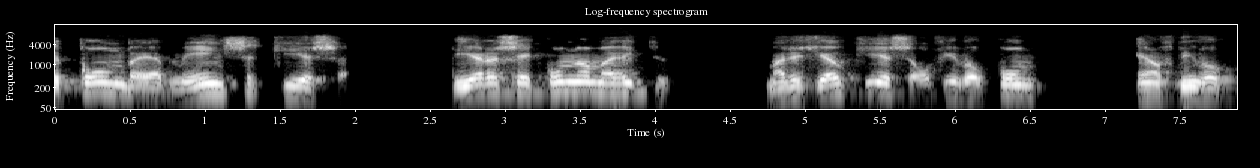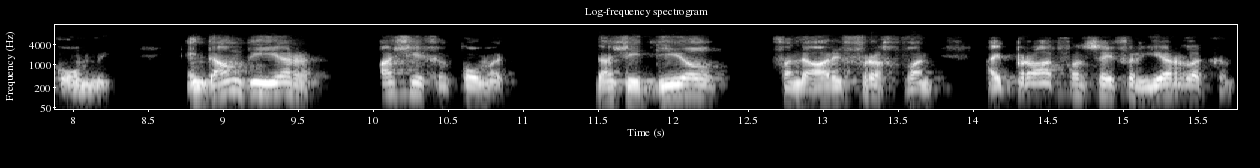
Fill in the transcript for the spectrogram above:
Dit kom by 'n mens se keuse. Die Here sê kom na my toe. Maar dis jou keuse of jy wil kom en of nie wil kom nie. En dank die Here as jy gekom het, dan is jy deel van daardie vrug want hy praat van sy verheerliking.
